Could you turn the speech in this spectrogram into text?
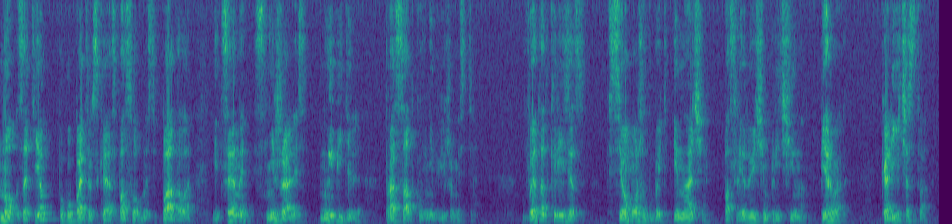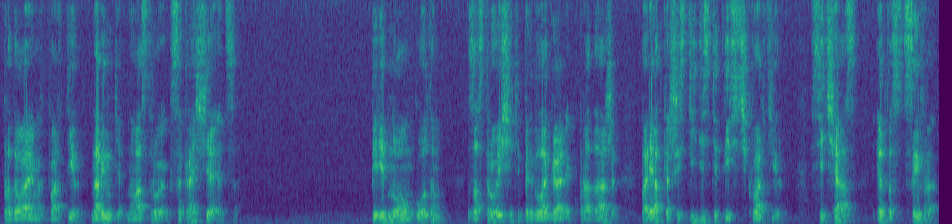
Но затем покупательская способность падала и цены снижались. Мы видели просадку в недвижимости. В этот кризис все может быть иначе по следующим причинам. Первое. Количество продаваемых квартир на рынке новостроек сокращается. Перед Новым годом застройщики предлагали к продаже порядка 60 тысяч квартир. Сейчас эта цифра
